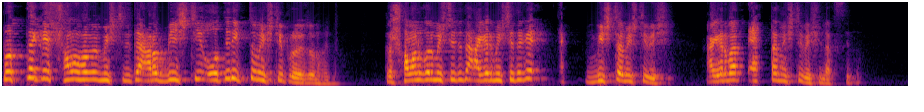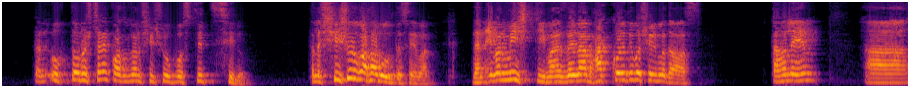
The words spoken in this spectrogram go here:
প্রত্যেকের সমভাবে মিষ্টি দিতে আরও বিশটি অতিরিক্ত মিষ্টি প্রয়োজন হতো তো সমান করে মিষ্টি দিতে আগের মিষ্টি থেকে বিশটা মিষ্টি বেশি। আগের বার একটা মিষ্টি বেশি লাগছিল। তাহলে উক্ত অনুষ্ঠানে কতজন শিশু উপস্থিত ছিল? তাহলে শিশুর কথা বলতেছে এবার। দেন এবার মিষ্টি মানে যেগুলো ভাগ করে দিব সেগুলো দেওয়া আছে। তাহলে আহ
